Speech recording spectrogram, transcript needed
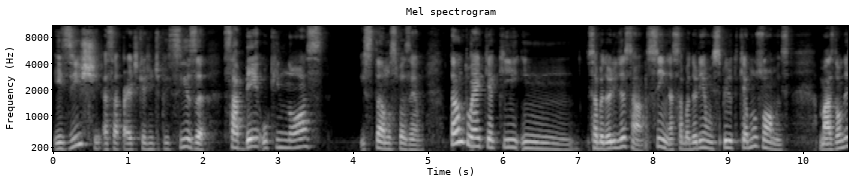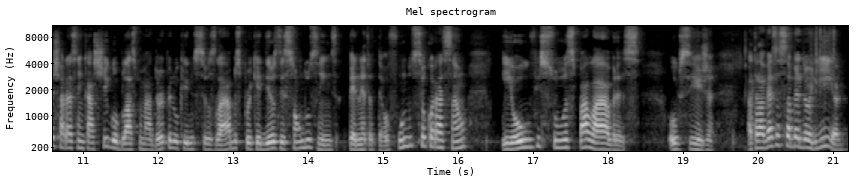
Existe essa parte que a gente precisa saber o que nós estamos fazendo. Tanto é que aqui em Sabedoria diz assim: ó, sim, a sabedoria é um espírito que ama os homens, mas não deixará sem castigo o blasfemador pelo crime de seus lábios, porque Deus lhe som dos rins, penetra até o fundo do seu coração e ouve suas palavras. Ou seja, através da sabedoria,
